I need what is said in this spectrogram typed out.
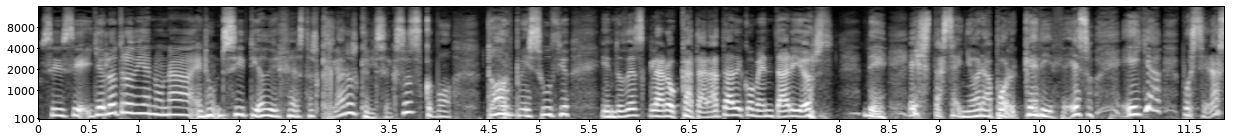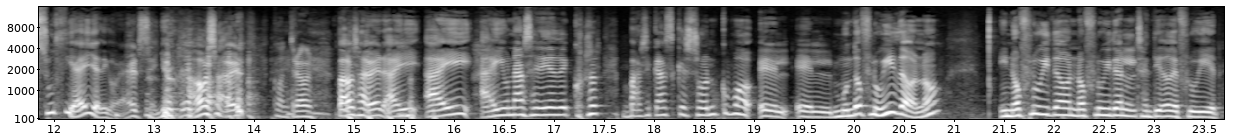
sí, sí. Yo el otro día en, una, en un sitio dije esto, es que claro, es que el sexo es como torpe y sucio. Y entonces, claro, catarata de comentarios de esta señora, ¿por qué dice eso? Ella, pues será sucia ella. Digo, a ver, señor, vamos a ver. Control. Vamos a ver, hay, hay, hay una serie de cosas básicas que son como el, el mundo fluido, ¿no? Y no fluido, no fluido en el sentido de fluir,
